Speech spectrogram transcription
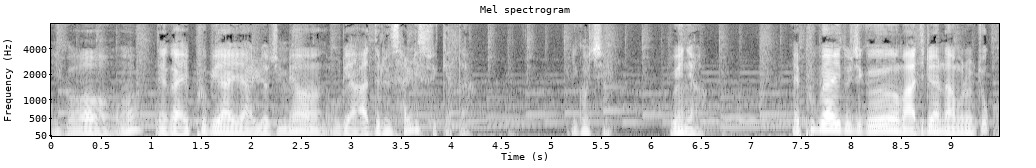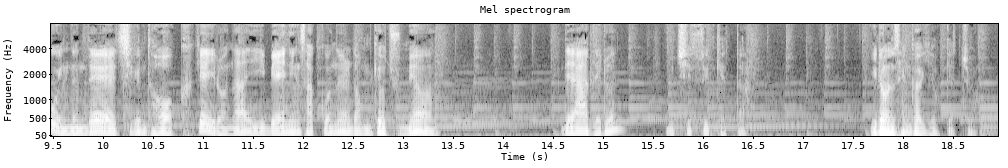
이거 어? 내가 FBI에 알려주면 우리 아들을 살릴 수 있겠다. 이거지. 왜냐? FBI도 지금 아드리안 라모를 쫓고 있는데 지금 더 크게 일어난 이 매닝 사건을 넘겨주면 내 아들은 묻힐 수 있겠다. 이런 생각이었겠죠.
